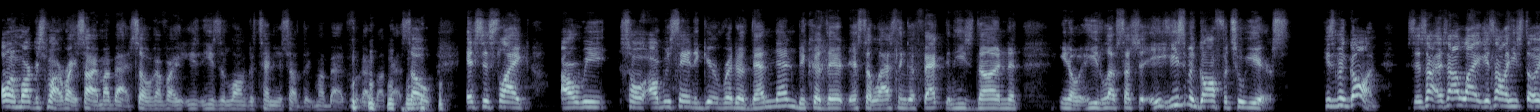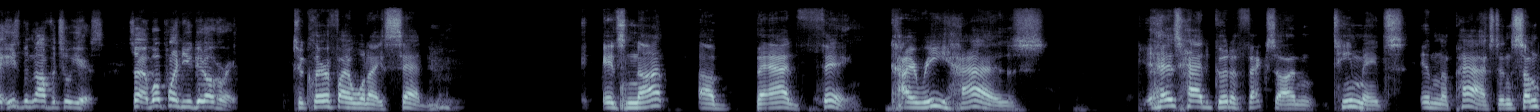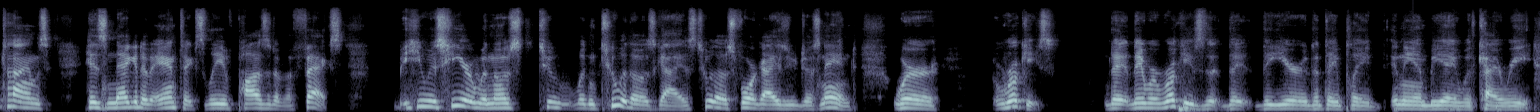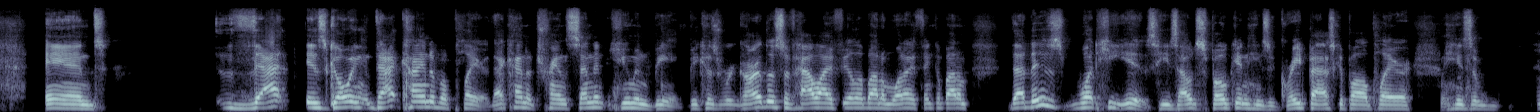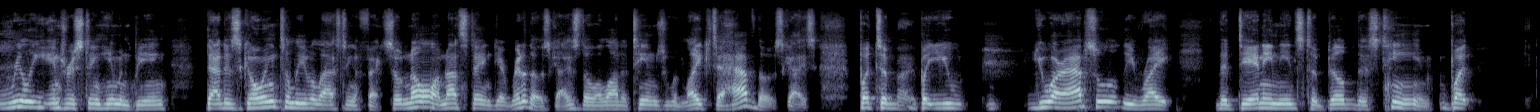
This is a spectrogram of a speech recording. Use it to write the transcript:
oh, and Marcus Smart, right? Sorry, my bad. So, right, he's, he's the longest tenure Celtic. My bad, forgot about that. So, it's just like, are we? So, are we saying to get rid of them then because they're it's a lasting effect, and he's done. You know, he left such a. He, he's been gone for two years. He's been gone. So it's not. It's not like it's not like he's still. He's been gone for two years. So, at what point do you get over it? to clarify what I said, it's not a bad thing. Kyrie has has had good effects on teammates in the past, and sometimes his negative antics leave positive effects. He was here when those two, when two of those guys, two of those four guys you just named, were rookies. They they were rookies the the, the year that they played in the NBA with Kyrie, and that is going that kind of a player, that kind of transcendent human being, because regardless of how I feel about him, what I think about him, that is what he is. He's outspoken, he's a great basketball player, he's a really interesting human being that is going to leave a lasting effect. So no, I'm not saying get rid of those guys, though a lot of teams would like to have those guys. But to but you you are absolutely right that Danny needs to build this team. But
